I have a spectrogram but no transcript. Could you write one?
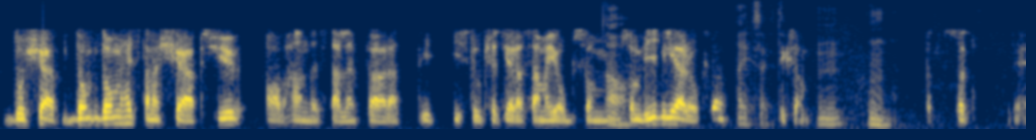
då köp, de, de hästarna köps ju av handelsstallen för att i, i stort sett göra samma jobb som, Ja. som vi vill göra också. Ja, exakt. Liksom. Mm. Så att, eh,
